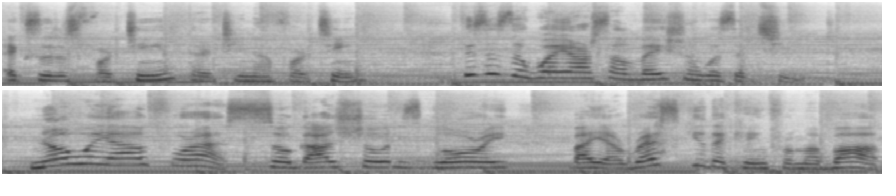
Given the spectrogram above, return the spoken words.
Exodus 14, 13, and 14. This is the way our salvation was achieved. No way out for us, so God showed his glory by a rescue that came from above.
